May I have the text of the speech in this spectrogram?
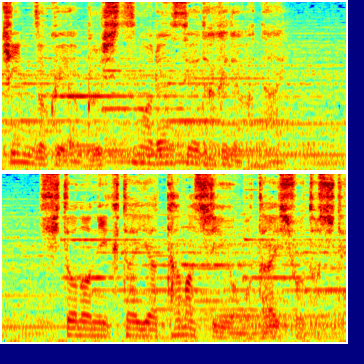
金属や物質の連成だけではない。人の肉体や魂をも対象として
